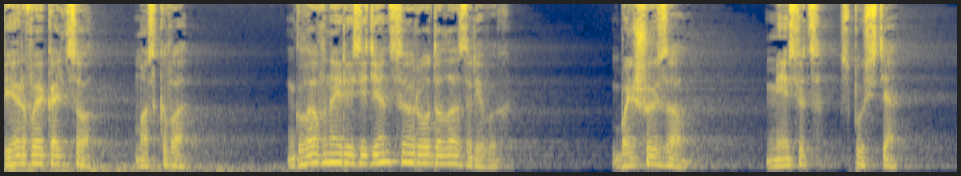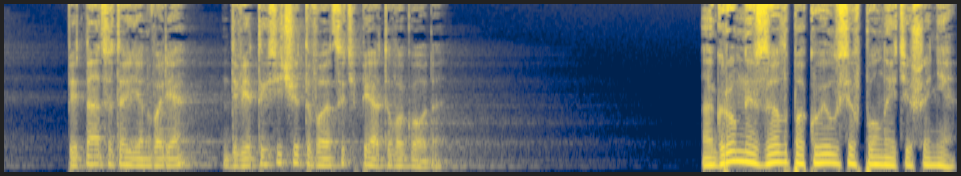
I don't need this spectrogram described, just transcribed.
Первое кольцо. Москва. Главная резиденция рода Лазаревых. Большой зал. Месяц спустя. 15 января 2025 года. Огромный зал покоился в полной тишине.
